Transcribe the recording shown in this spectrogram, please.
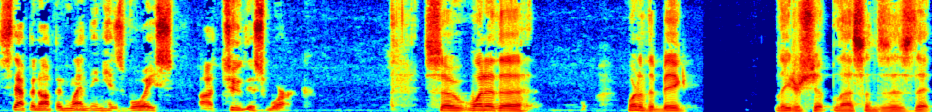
stepping up and lending his voice uh, to this work. So one of the one of the big leadership lessons is that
